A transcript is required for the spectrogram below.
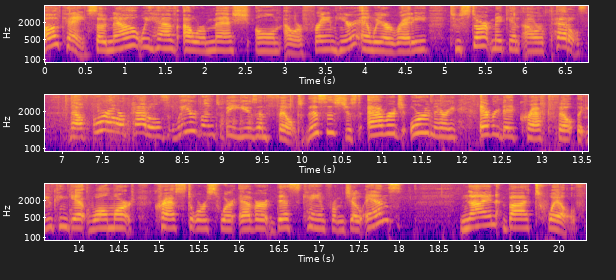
Okay, so now we have our mesh on our frame here and we are ready to start making our petals. Now for our petals, we are going to be using felt. This is just average, ordinary, everyday craft felt that you can get Walmart, craft stores, wherever. This came from Joann's. 9 by 12.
